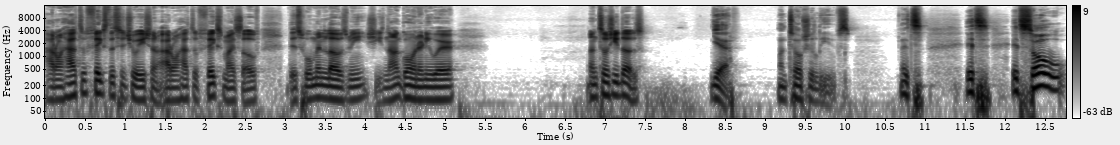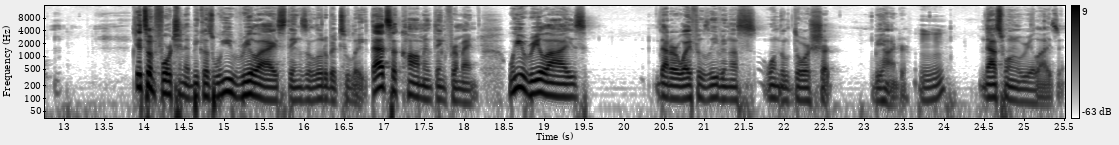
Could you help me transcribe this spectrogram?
I don't have to fix the situation. I don't have to fix myself. This woman loves me. She's not going anywhere until she does. Yeah, until she leaves. It's it's it's so it's unfortunate because we realize things a little bit too late. That's a common thing for men. We realize that our wife is leaving us when the door's shut behind her. hmm That's when we realize it.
